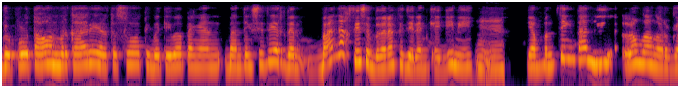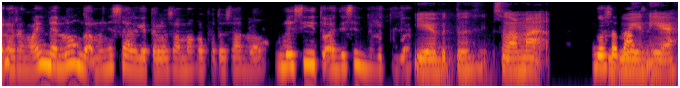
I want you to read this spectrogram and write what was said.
20 tahun berkarir terus lo tiba-tiba pengen banting setir dan banyak sih sebenarnya kejadian kayak gini. Mm -hmm. Yang penting tadi lo nggak ngerugiin orang lain dan lo nggak menyesal gitu lo sama keputusan lo. Udah sih itu aja sih menurut gue. Iya betul sih. Selama gak usah takut. Iya.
